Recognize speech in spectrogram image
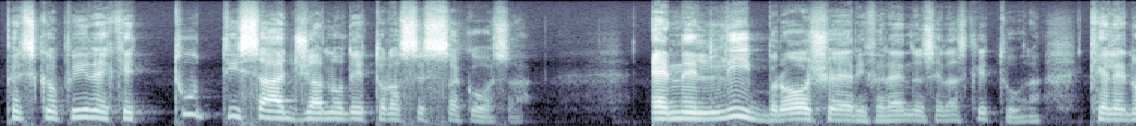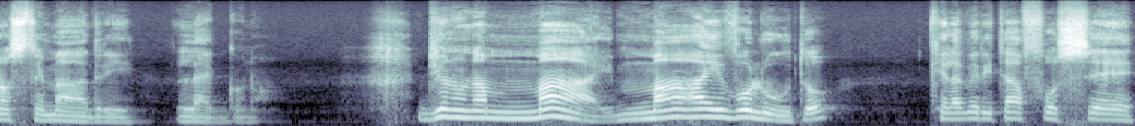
per scoprire che tutti i saggi hanno detto la stessa cosa. È nel libro, cioè riferendosi alla scrittura, che le nostre madri leggono. Dio non ha mai, mai voluto che la verità fosse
